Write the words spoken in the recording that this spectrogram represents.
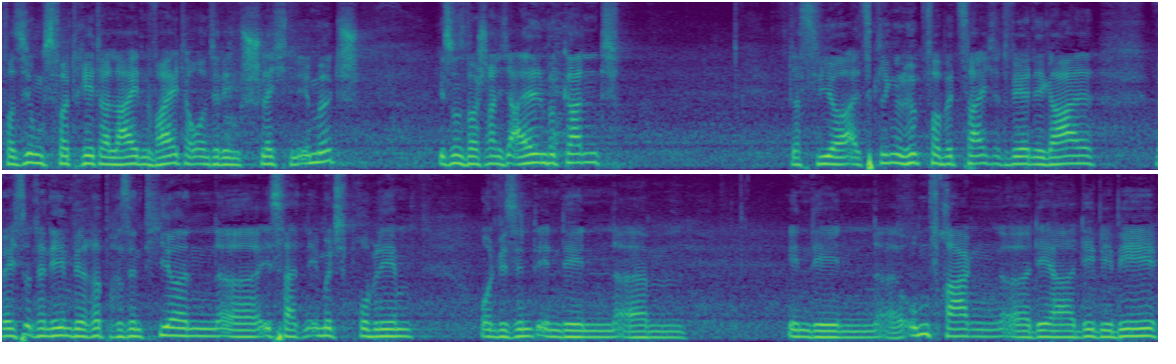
Versicherungsvertreter leiden weiter unter dem schlechten Image. Ist uns wahrscheinlich allen bekannt, dass wir als Klingelhüpfer bezeichnet werden, egal welches Unternehmen wir repräsentieren, äh, ist halt ein Imageproblem. Und wir sind in den, ähm, in den äh, Umfragen äh, der DBB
